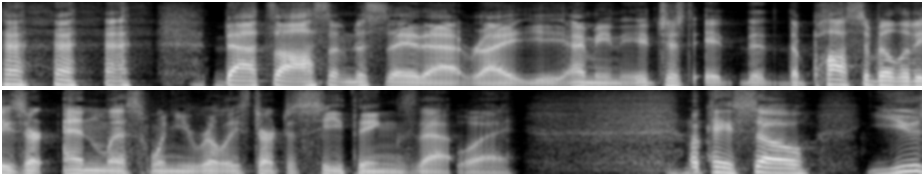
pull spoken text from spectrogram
That's awesome to say that, right? You, I mean, it just it, the, the possibilities are endless when you really start to see things that way. Mm-hmm. Okay, so you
